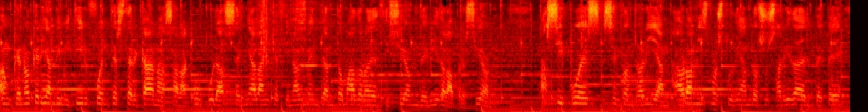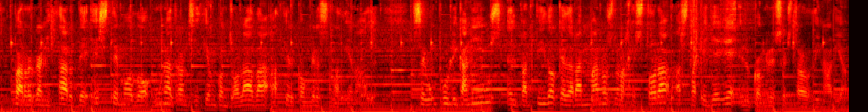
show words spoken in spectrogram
Aunque no querían dimitir, fuentes cercanas a la cúpula señalan que finalmente han tomado la decisión debido a la presión. Así pues, se encontrarían ahora mismo estudiando su salida del PP para organizar de este modo una transición controlada hacia el Congreso Nacional. Según Publica News, el partido quedará en manos de una gestora hasta que llegue el Congreso Extraordinario.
